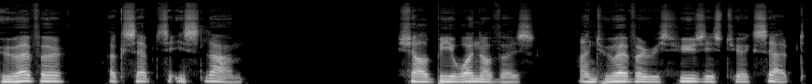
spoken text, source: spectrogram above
Whoever accepts Islam shall be one of us, and whoever refuses to accept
